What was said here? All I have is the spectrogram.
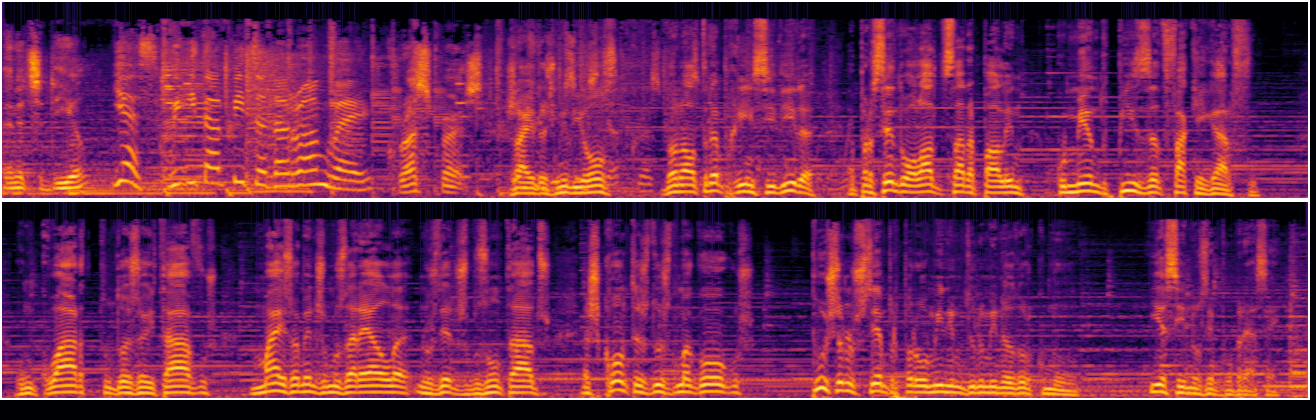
Then it's a deal? Yes, we eat our pizza the wrong way. Crust first. Já em 2011, Donald Trump reincidira, aparecendo ao lado de Sarah Palin, comendo pizza de faca e garfo um quarto, dois oitavos, mais ou menos mussarela nos dedos besuntados, as contas dos demagogos, puxam-nos sempre para o mínimo denominador comum. E assim nos empobrecem.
